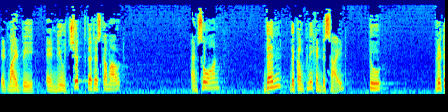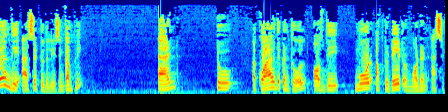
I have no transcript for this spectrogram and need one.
it might be a new chip that has come out, and so on, then the company can decide to return the asset to the leasing company and to acquire the control of the more up-to-date or modern asset.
